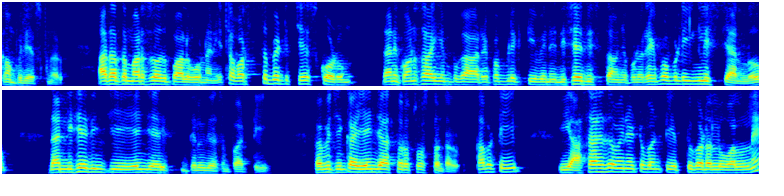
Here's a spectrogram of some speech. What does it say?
కంపు చేసుకున్నారు. ఆ తర్వాత మరుసటి రోజు పాల్గొన్నాను. ఇట్లా వరుస పెట్టి చేసుకోవడం దాని కొనసాగింపుగా రిపబ్లిక్ టీవీని నిషేధిస్తామని చెప్పడం రిపబ్లిక్ ఇంగ్లీష్ ఛానల్ దాన్ని నిషేధించి ఏం చేస్తుంది తెలుగుదేశం పార్టీ? పంపించి ఇంకా ఏం చేస్తున్నారో చూస్తుంటారు. కాబట్టి ఈ అసహజమైనటువంటి ఎత్తుగడల వల్లనే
